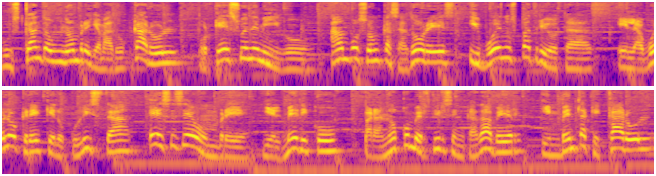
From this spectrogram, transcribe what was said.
buscando a un hombre llamado Carol porque es su enemigo. Ambos son cazadores y buenos patriotas. El abuelo cree que el oculista es ese hombre y el médico, para no convertirse en cadáver, inventa que Carol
